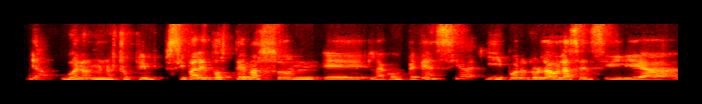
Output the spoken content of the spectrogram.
Ya, bueno, nuestros principales dos temas son eh, la competencia y por otro lado la sensibilidad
